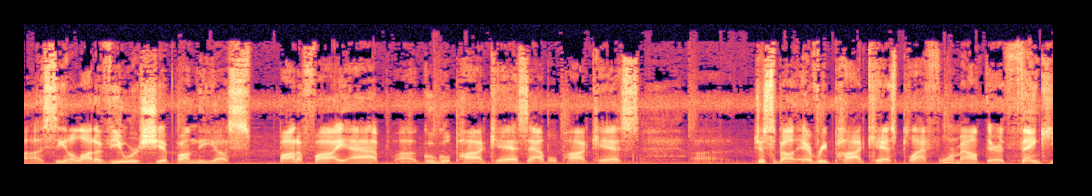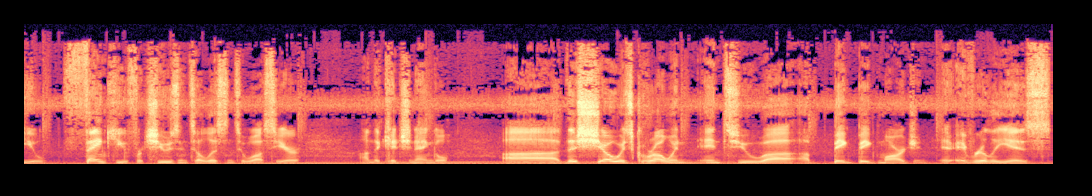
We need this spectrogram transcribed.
Uh, seeing a lot of viewership on the uh, Spotify app, uh, Google Podcasts, Apple Podcasts, uh, just about every podcast platform out there. Thank you. Thank you for choosing to listen to us here on the Kitchen Angle. Uh, this show is growing into uh, a big, big margin. It, it really is.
